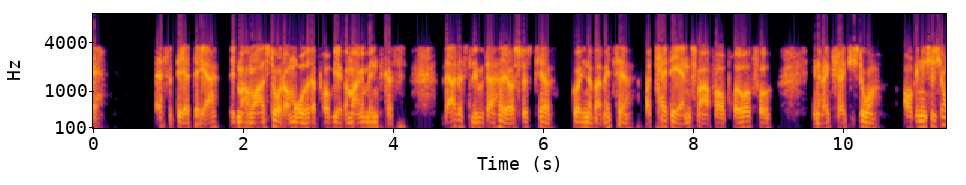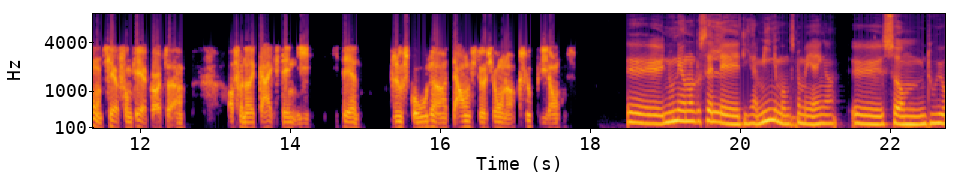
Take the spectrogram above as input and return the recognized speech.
ja, altså det, at det er et meget, meget stort område, der påvirker mange menneskers hverdagsliv, der havde jeg også lyst til at gå ind og være med til at, at tage det ansvar for at prøve at få en rigtig, rigtig stor organisation til at fungere godt og, og få noget gejst ind i, i det at drive skole og daginstitutioner og klub i Aarhus. Øh, nu nævner du selv øh, de her minimumsnummeringer, øh, som du jo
